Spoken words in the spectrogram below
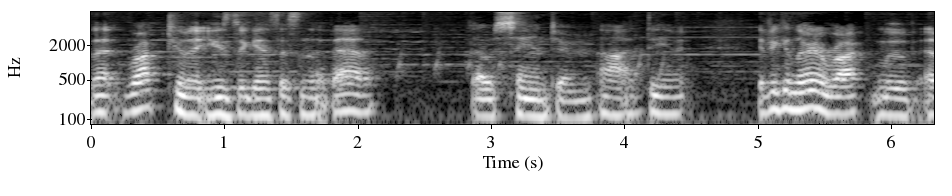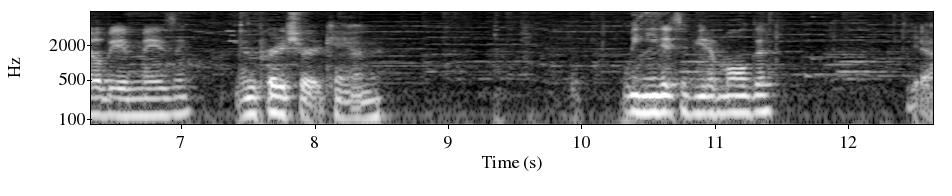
that rock tune that used against us in that battle? That was Sand Tomb. Ah, damn it. If you can learn a rock move, it'll be amazing. I'm pretty sure it can. We need it to beat Emolga. Yeah.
